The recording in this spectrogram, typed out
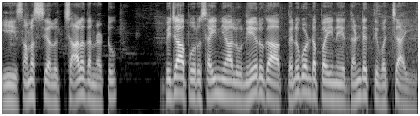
ఈ సమస్యలు చాలదన్నట్టు బిజాపూర్ సైన్యాలు నేరుగా పెనుగొండపైనే దండెత్తి వచ్చాయి.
